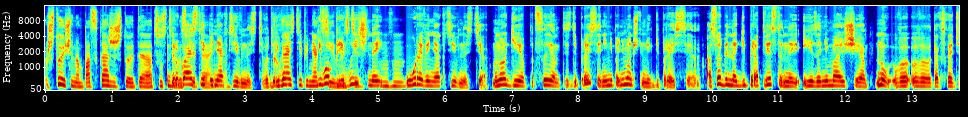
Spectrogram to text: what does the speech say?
что еще нам подскажет, что это отсутствие Другая воспитания? степень активности. Вот Другая его, степень его активности. привычный Мгм. уровень активности. Многие пациенты с депрессией, они не понимают, что у них депрессия. Особенно гиперответственные и занимающие, ну, в- в, так сказать,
